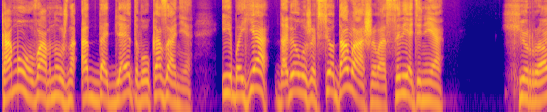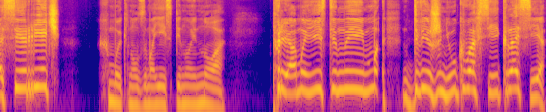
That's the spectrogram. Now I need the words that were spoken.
кому вам нужно отдать для этого указание, ибо я довел уже все до вашего сведения». «Херасе речь!» — хмыкнул за моей спиной Ноа. «Прямо истинный м... движнюк во всей красе!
